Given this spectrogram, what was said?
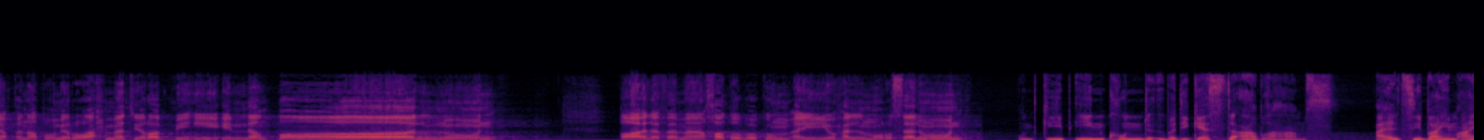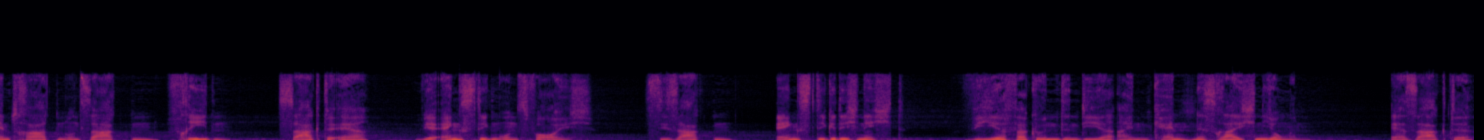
يقنط من رحمة ربه إلا الضالون؟ قال فما خطبكم أيها المرسلون؟ Und gib ihnen Kunde über die Gäste Abrahams. Als sie bei ihm eintraten und sagten, Frieden, sagte er, wir ängstigen uns vor euch. Sie sagten, ängstige dich nicht, wir verkünden dir einen kenntnisreichen Jungen. Er sagte,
